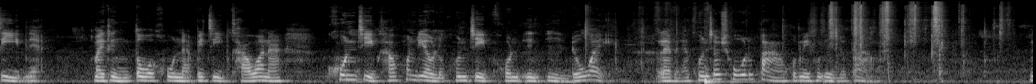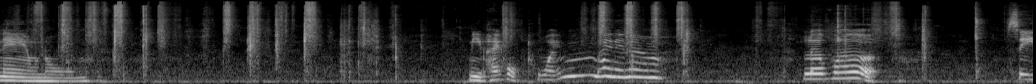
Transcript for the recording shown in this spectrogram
จีบเนี่ย หมายถึงตัวคุณอะไปจีบเขาอะนะคุณจีบเขาคนเดียวหรือคุณจีบคนอื่น ๆด้วย อะไรแบบนี้คุณเจ้าชู้หรือเปล่า คุณมีคนอื่นหรือเปล่า แนวโน้ม มีไพ่หกถ้วยไพ่แนะนำเลเวอร์สี่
